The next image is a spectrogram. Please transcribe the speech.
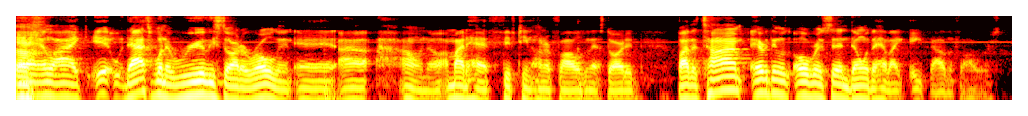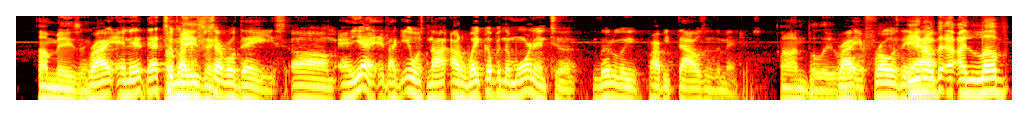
And like, it, that's when it really started rolling. And I, I don't know, I might have had 1,500 followers when that started. By the time everything was over and said and done with, I had like 8,000 followers Amazing. right? And it, that took like several days. Um, and yeah, it, like it was not. I'd wake up in the morning to literally probably thousands of mentions. Unbelievable. Right? It froze the you know, app. th- I love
